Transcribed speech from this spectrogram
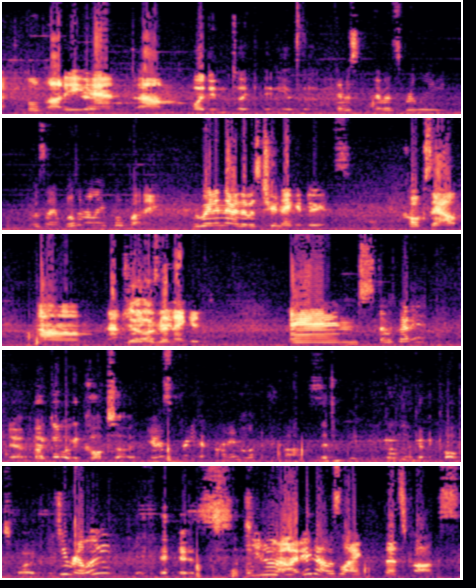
at the pool party. Yeah. And um, I didn't take any of that. there was there was really it was it wasn't really a pool party. We went in there and there was two naked dudes, cocks out, um, naturally Yeah, I because they're naked, and that was about it. Yeah. A good look at cocks though. It was pretty. good. I didn't look at the cocks. You got to look at the cocks, mate. Did you really? Yes. You know what I did? I was like, "That's cocks."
